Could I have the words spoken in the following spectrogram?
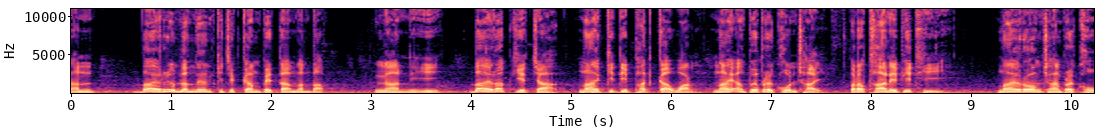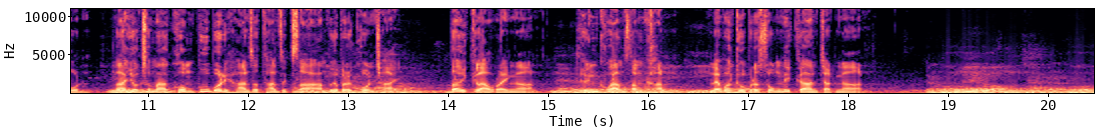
นั้นได้เริ่มดำเนินกิจกรรมไปตามลำดับ งานนี้ได้รับเกียรติจากนายกิติพัฒน์กาวัง นายอำเภอประโคนชัย ประธานในพิธี นายรองชาญประโคน นายกสมาคมผู้บริหารสถานศึกษาอำเภอประโคนชัย ได้กล่าวรายงาน ถึงความสำคัญและวัตถุประสงค์ในการจัดงานกระผมนายรองชาญประโคน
